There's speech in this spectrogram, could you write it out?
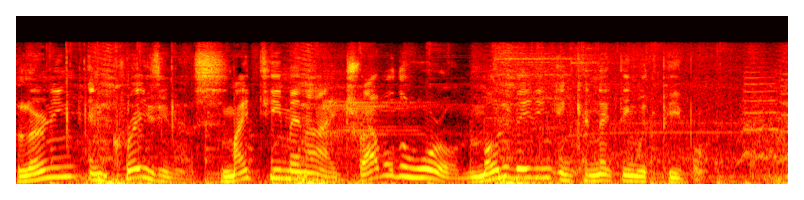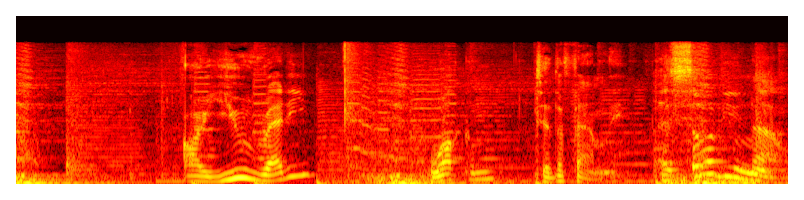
learning, and craziness, my team and I travel the world motivating and connecting with people. Are you ready? Welcome to the family. As some of you know,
